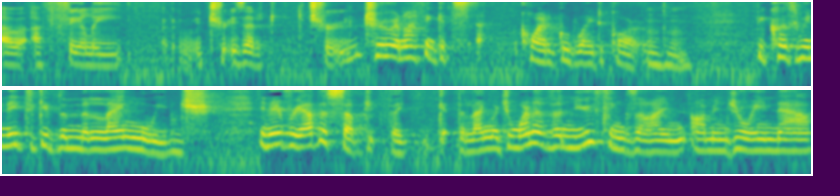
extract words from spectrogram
a, a fairly tr- is that a, true? True, and I think it's quite a good way to go because we need to give them the language. In every other subject, they get the language. And one of the new things I'm, I'm enjoying now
